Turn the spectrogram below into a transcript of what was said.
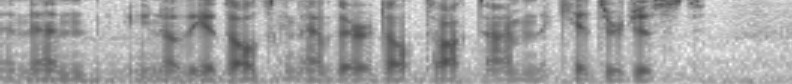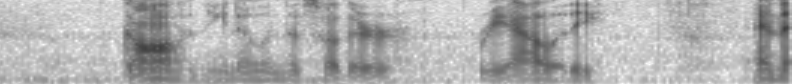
and then you know the adults can have their adult talk time and the kids are just gone you know in this other reality and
